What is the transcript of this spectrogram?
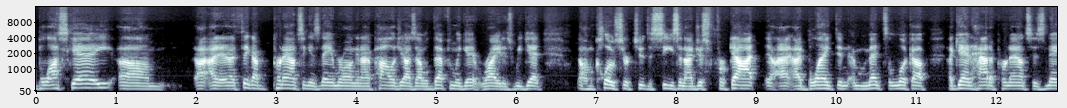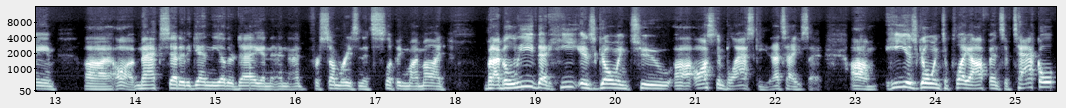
Blaske, um, I, I, think I'm pronouncing his name wrong, and I apologize. I will definitely get it right as we get um, closer to the season. I just forgot. I, I blanked and, and, meant to look up again how to pronounce his name. Uh, uh, Max said it again the other day, and, and, and for some reason it's slipping my mind. But I believe that he is going to uh, Austin Blaske. That's how you say it. Um, he is going to play offensive tackle.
